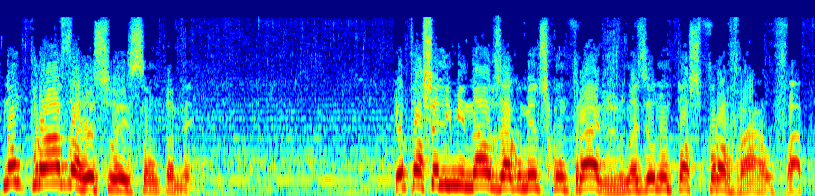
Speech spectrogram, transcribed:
não prova a ressurreição também. Eu posso eliminar os argumentos contrários, mas eu não posso provar o fato.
